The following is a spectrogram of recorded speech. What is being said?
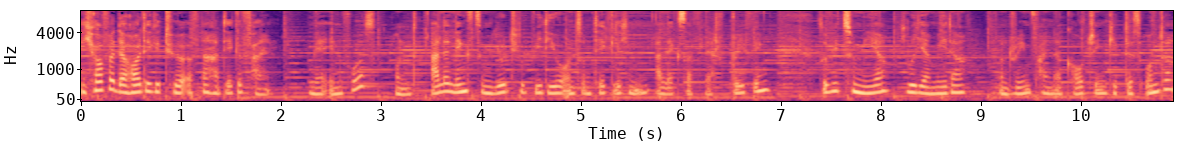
Ich hoffe, der heutige Türöffner hat dir gefallen. Mehr Infos und alle Links zum YouTube-Video und zum täglichen Alexa Flash Briefing sowie zu mir, Julia Meder von Dreamfinder Coaching gibt es unter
